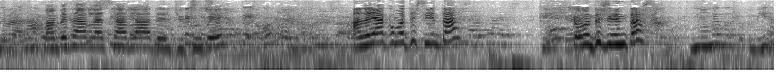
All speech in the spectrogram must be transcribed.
Va a empezar la charla del YouTube. Andrea, ¿cómo te sientas? ¿Cómo te sientas? No me Mira.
